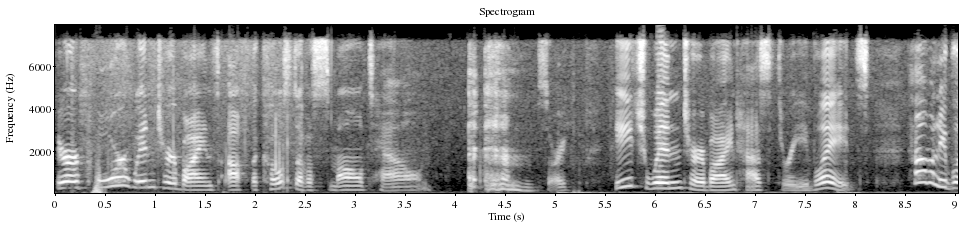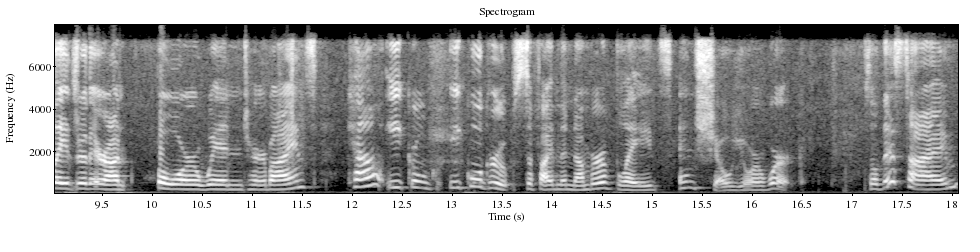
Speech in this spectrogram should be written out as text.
There are four wind turbines off the coast of a small town. Sorry. Each wind turbine has three blades. How many blades are there on four wind turbines? Count equal, equal groups to find the number of blades and show your work. So this time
